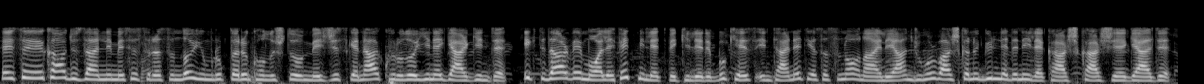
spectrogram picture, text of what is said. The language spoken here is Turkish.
HSYK düzenlemesi sırasında yumrukların konuştuğu Meclis Genel Kurulu yine gergindi. İktidar ve muhalefet milletvekilleri bu kez internet yasasını onaylayan Cumhurbaşkanı Gül nedeniyle karşı karşıya geldi.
